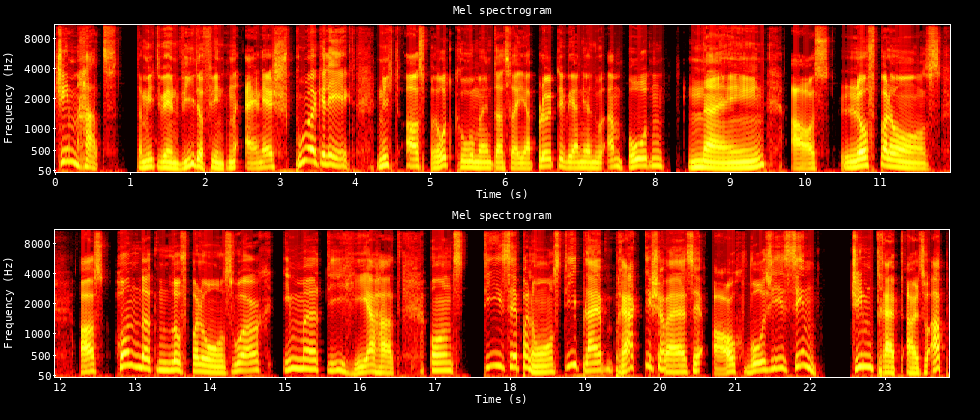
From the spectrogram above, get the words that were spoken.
Jim hat, damit wir ihn wiederfinden, eine Spur gelegt. Nicht aus Brotkrumen, das war ja blöd, die wären ja nur am Boden, Nein, aus Luftballons. Aus hunderten Luftballons, wo auch immer die her hat. Und diese Ballons, die bleiben praktischerweise auch, wo sie sind. Jim treibt also ab,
